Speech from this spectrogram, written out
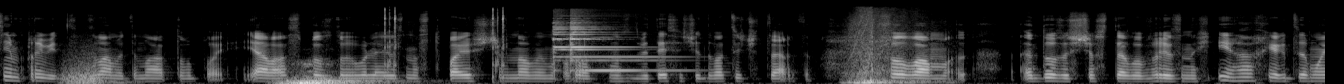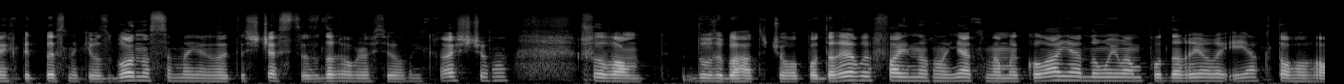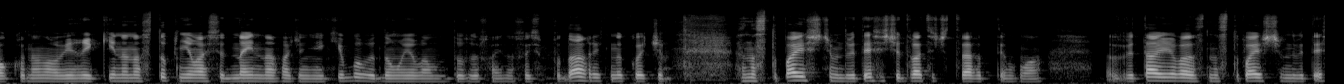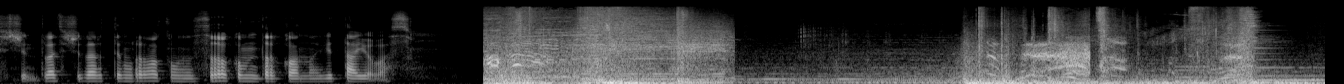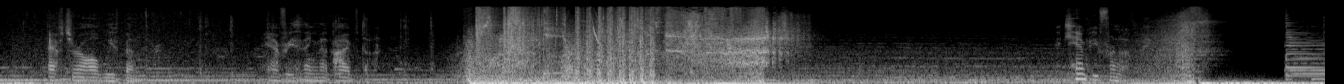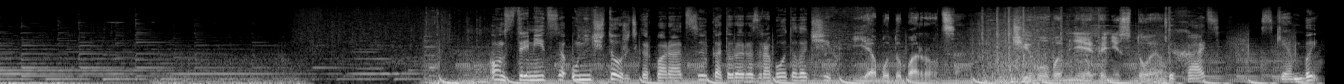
Всім привіт! З вами Демартор Турбой. Я вас поздравляю з наступаючим новим роком з 2024. Що вам е, дуже щастило в різних іграх, як для моїх підписників з бонусами, як говорити, щастя, здоров'я, всього найкращого. Що вам дуже багато чого подарили файного, як на Миколая, думаю, вам подарили, і як того року на Новий рік, і на наступні ваші дні народження, які були, думаю, вам дуже файно щось подарить. Ну, коротше, з наступаючим 2024 ва. Вітаю вас з наступаючим 2024 роком, з роком дракона. Вітаю вас. After all we've been through, everything that I've done. It can't be for nothing. Он стремится уничтожить корпорацию, которая разработала чип. Я буду бороться. Чего бы мне это ни стоило. Дыхать, с кем быть.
